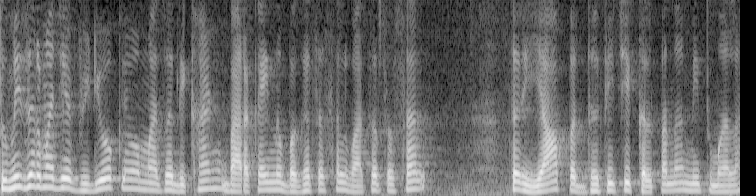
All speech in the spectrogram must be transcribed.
तुम्ही जर माझे व्हिडिओ किंवा माझं लिखाण बारकाईनं बघत असाल वाचत असाल तर या पद्धतीची कल्पना मी तुम्हाला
